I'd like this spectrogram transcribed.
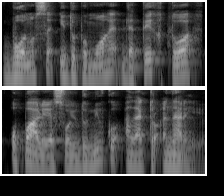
бонуси і допомоги для тих, хто опалює свою домівку електроенергією.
